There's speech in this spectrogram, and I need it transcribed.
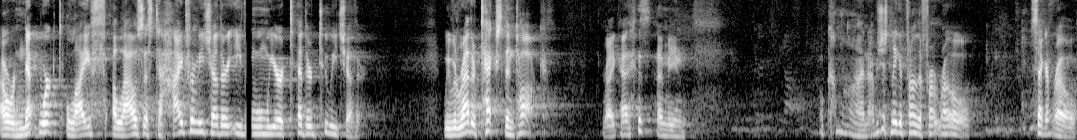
Our networked life allows us to hide from each other even when we are tethered to each other. We would rather text than talk, right, guys? I mean, Oh, come on. I was just making fun of the front row, second row.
